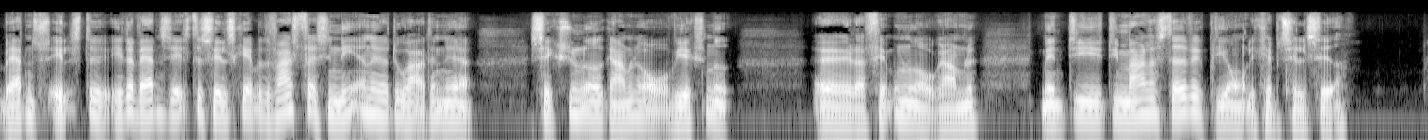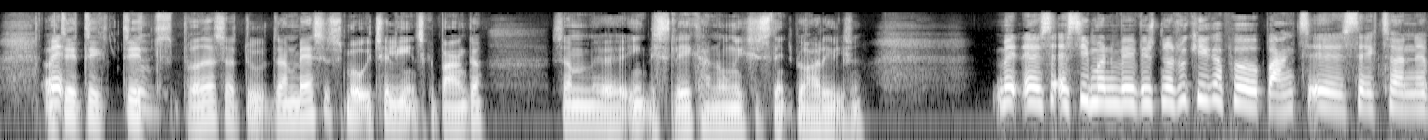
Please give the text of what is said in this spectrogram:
verdens ældste, et af verdens ældste selskaber. Det er faktisk fascinerende, at du har den her 600 gamle år virksomhed, øh, eller 500 år gamle, men de, de mangler stadigvæk at blive ordentligt kapitaliseret. Og men, det, det, det mm. breder sig. Du, der er en masse små italienske banker, som øh, egentlig slet ikke har nogen eksistensberettigelse. Men øh, Simon, hvis, når du kigger på banksektoren, øh,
